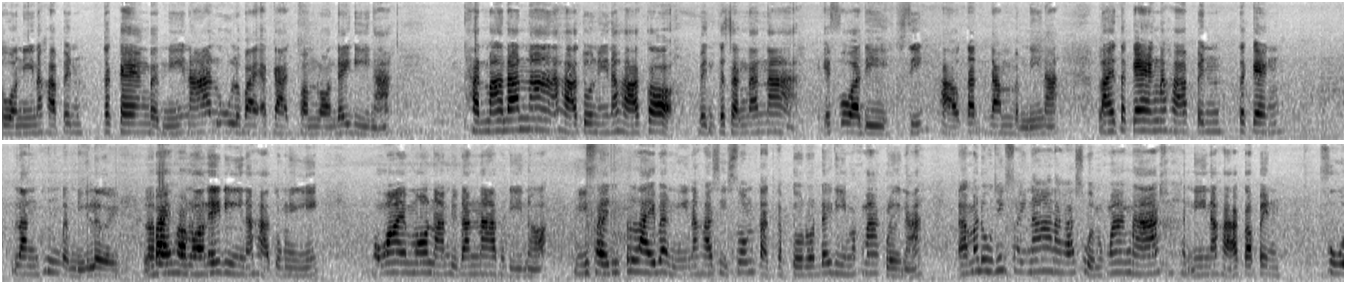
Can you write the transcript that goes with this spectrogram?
ตัวนี้นะคะเป็นตะแกรงแบบนี้นะ รูระบายอากาศความร้อนได้ดีนะ ถัดมาด้านหน้านะคะ ตัวนี้นะคะก็เป็นกระจังด้านหน้า FORD สีขาวตัดดำแบบนี้นะ ลายตะแกรงนะคะ เป็นตะแกรงรังพึ่งแบบนี้เลย ระบายความร้อนได้ดีนะคะ ตรงนี้ เพราะว่าหม้อน้ำอยู่ด้านหน้าพอดีเนาะ มีไฟที่เป็นไลท์แบบนี้นะคะ สีส้มตัดกับตัวรถได้ดีมากๆเลยนะ แล้วมาดูที่ไฟหน้านะคะ สวยมากๆนะ คันนี้นะคะ ก็เป็น Full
